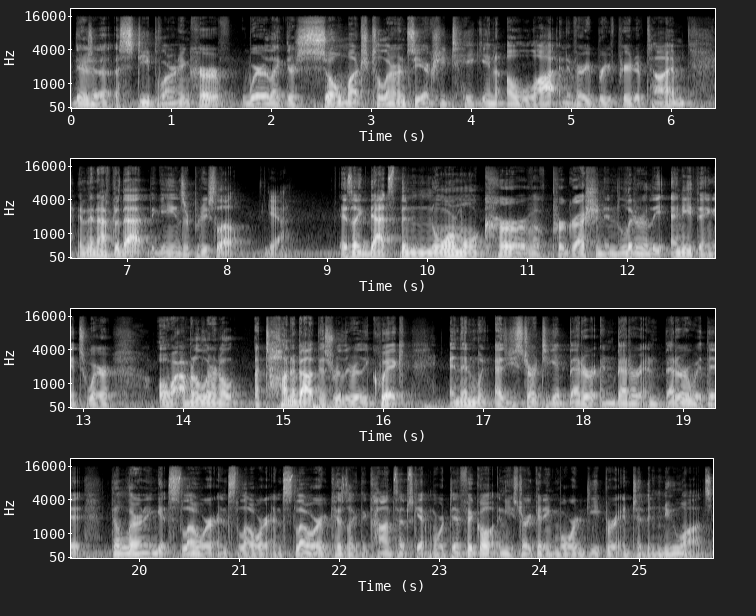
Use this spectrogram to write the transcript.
there's a, a, steep learning curve where like there's so much to learn so you actually take in a lot in a very brief period of time and then after that the gains are pretty slow yeah it's like that's the normal curve of progression in literally anything it's where oh i'm going to learn a, a ton about this really really quick and then when, as you start to get better and better and better with it the learning gets slower and slower and slower because like the concepts get more difficult and you start getting more deeper into the nuance.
